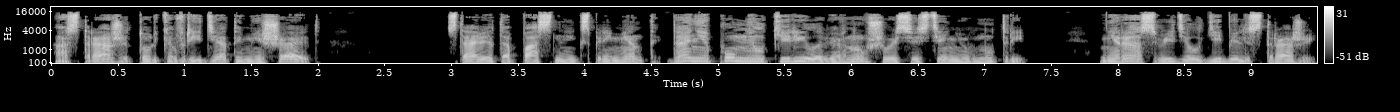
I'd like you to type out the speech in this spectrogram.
а стражи только вредят и мешают, ставят опасные эксперименты. Даня помнил Кирилла, вернувшегося с тенью внутри. Не раз видел гибель стражей.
